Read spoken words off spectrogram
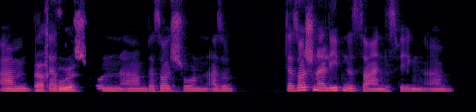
Ähm, Ach, da soll cool. schon, ähm, da soll schon, also da soll schon ein Erlebnis sein. Deswegen ähm,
